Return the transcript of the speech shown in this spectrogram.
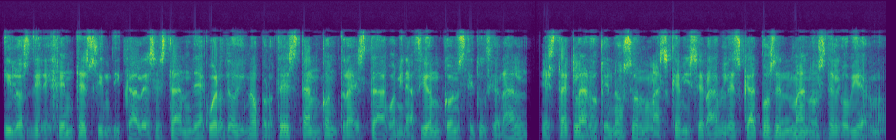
y los dirigentes sindicales están de acuerdo y no protestan contra esta abominación constitucional, está claro que no son más que miserables capos en manos del gobierno.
